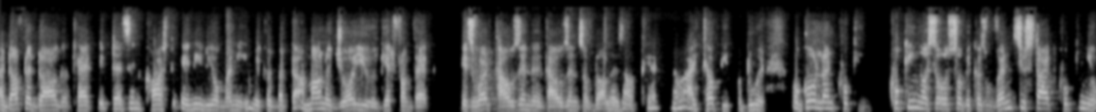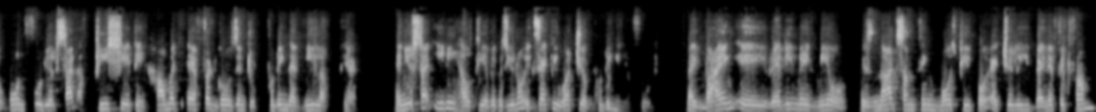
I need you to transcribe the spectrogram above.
Adopt a dog a cat it doesn't cost any real money because but the amount of joy you will get from that is worth thousands and thousands of dollars out there. You know, i tell people do it. Or go learn cooking. Cooking is also because once you start cooking your own food you'll start appreciating how much effort goes into putting that meal up there. And you start eating healthier because you know exactly what you're putting in your food. Like buying a ready made meal is not something most people actually benefit from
